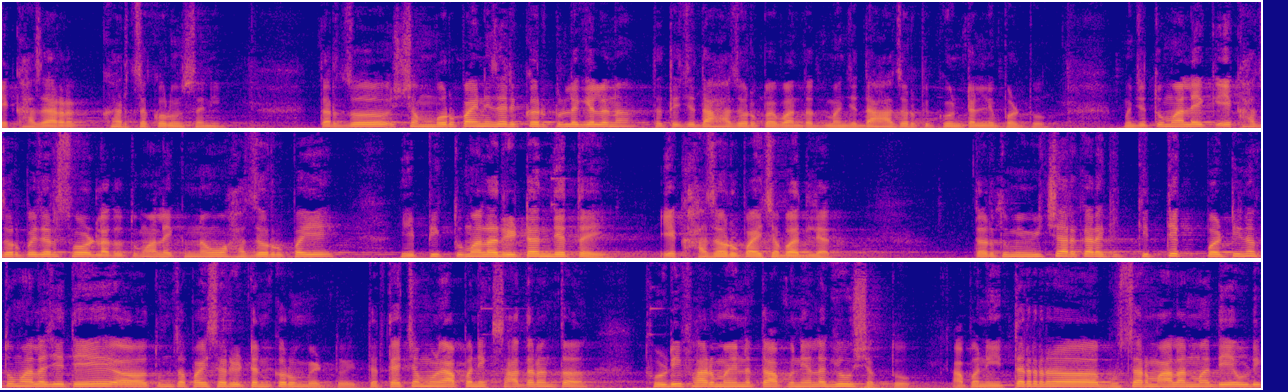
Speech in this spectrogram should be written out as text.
एक हजार खर्च करून सनी तर जो शंभर रुपयाने जरी करटुलं गेलं ना तर त्याचे दहा हजार रुपये बनतात. म्हणजे दहा हजार रुपये क्विंटलने पडतो. म्हणजे तुम्हाला एक एक हजार रुपये जर सोडला तर तुम्हाला एक नऊ हजार रुपये हे पीक तुम्हाला रिटर्न देतं आहे एक हजार रुपयाच्या बदल्यात. तर तुम्ही विचार करा की कित्येक पटीनं तुम्हाला जे ते तुमचा पैसा रिटर्न करून भेटतोय. तर त्याच्यामुळे आपण एक साधारणतः थोडीफार मेहनत आपण याला घेऊ शकतो. आपण इतर भुसार मालांमध्ये एवढी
